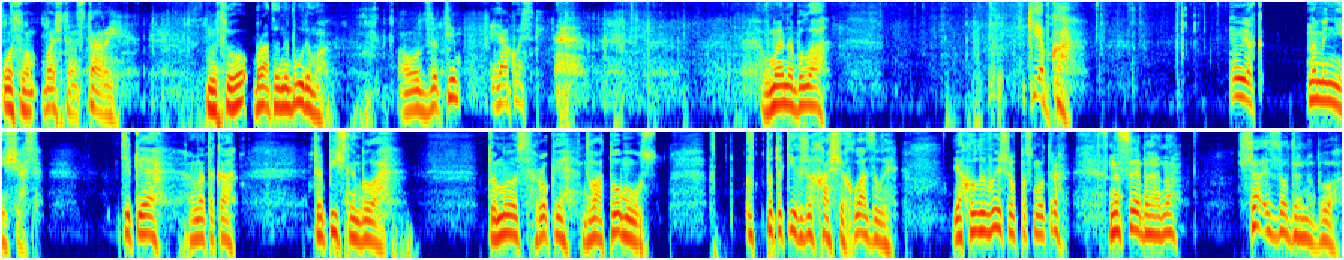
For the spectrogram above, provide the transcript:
ось вам, бачите, старий. Ми цього брати не будемо. А от за тим якось в мене була кепка. Ну, як на мені зараз. Тільки вона така тропічна була. То ми ось роки два тому по таких же хащах лазили. Я коли вийшов, посмотрев на себе, вона вся ізодрана була.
